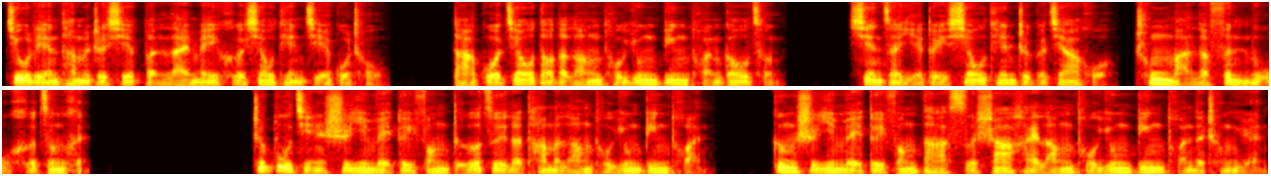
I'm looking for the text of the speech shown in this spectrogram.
就连他们这些本来没和萧天结过仇、打过交道的狼头佣兵团高层，现在也对萧天这个家伙充满了愤怒和憎恨。这不仅是因为对方得罪了他们狼头佣兵团。更是因为对方大肆杀害狼头佣兵团的成员，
